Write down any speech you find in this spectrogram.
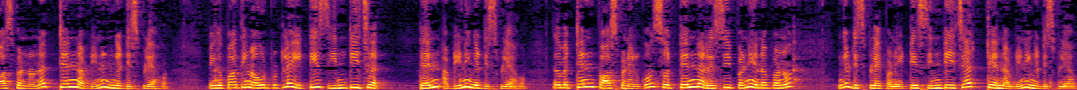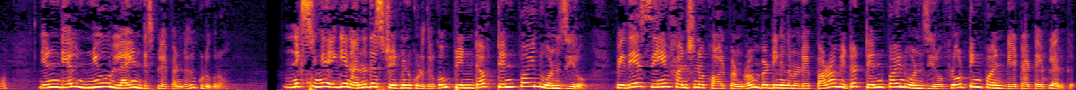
பாஸ் பண்றோம்னா டென் அப்படின்னு இங்க டிஸ்ப்ளே ஆகும். இங்கே இங்க பாத்தீங்கன்னா அவுட்புட்ல இட் இஸ் இன்டீஜர் டென் அப்படின்னு இங்க டிஸ்ப்ளே ஆகும். நம்ம டென் பாஸ் பண்ணிருக்கோம். ஸோ டென்னை ரிசீவ் பண்ணி என்ன பண்ணும்? இங்க டிஸ்பிளே பண்ணும். இட் இஸ் இன்டீஜர் டென் அப்படின்னு இங்க டிஸ்ப்ளே ஆகும். என்டிஎல் நியூ லைன் டிஸ்ப்ளே பண்றது கொடுக்குறோம். நெக்ஸ்ட் இங்க எங்கேன் அனதர் ஸ்டேட்மெண்ட் கொடுத்துருக்கோம். Print of ten point one zero இப்போ இதே சேம் ஃபங்க்ஷனை கால் பண்றோம். பட் இங்க நம்மளுடைய parameter ten point one zero floating point data டைப்ல இருக்கு.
